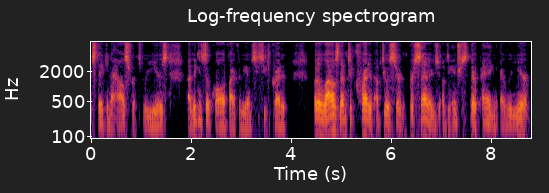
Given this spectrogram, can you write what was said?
stake in a house for three years, uh, they can still qualify for the MCC credit, but it allows them to credit up to a certain percentage of the interest they're paying every year.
